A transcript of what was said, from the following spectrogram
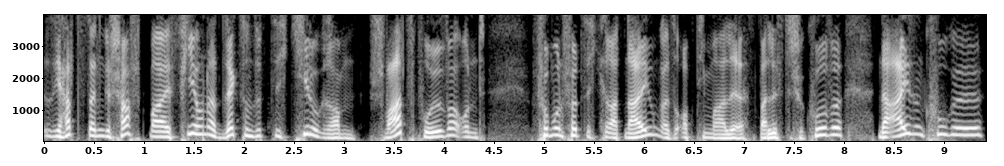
sie hat es dann geschafft, bei 476 Kilogramm Schwarzpulver und 45 Grad Neigung, also optimale ballistische Kurve, eine Eisenkugel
